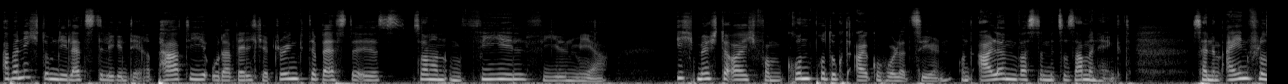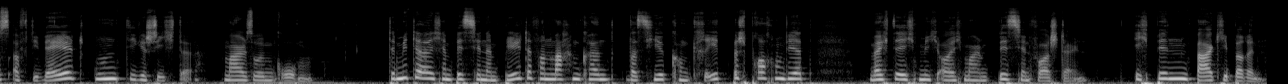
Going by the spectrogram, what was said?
Aber nicht um die letzte legendäre Party oder welcher Drink der beste ist, sondern um viel, viel mehr. Ich möchte euch vom Grundprodukt Alkohol erzählen und allem, was damit zusammenhängt – seinem Einfluss auf die Welt und die Geschichte, mal so im groben. Damit ihr euch ein bisschen ein Bild davon machen könnt, was hier konkret besprochen wird, möchte ich mich euch mal ein bisschen vorstellen. Ich bin Barkeeperin.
